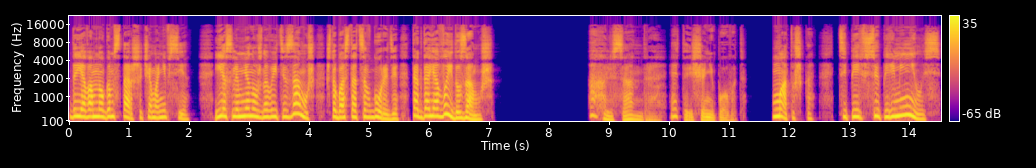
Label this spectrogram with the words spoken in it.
Да я во многом старше, чем они все. Если мне нужно выйти замуж, чтобы остаться в городе, тогда я выйду замуж. Ах, Александра, это еще не повод. «Матушка, теперь все переменилось.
